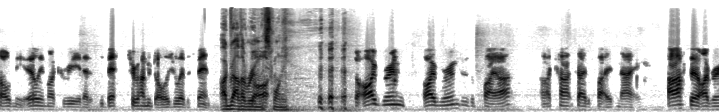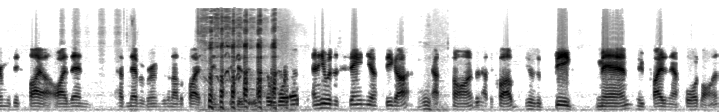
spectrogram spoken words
told me early in my career that it's the best $200 you'll ever spend. I'd rather room Right. with Swanee. So I roomed, I roomed with a player, and I can't say the player's name. After I roomed with this player, I then have never roomed with another player since because it was the worst. And he was a senior figure Ooh. at the time at the club. He was a big man who played in our forward line.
